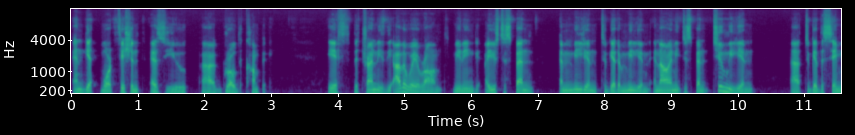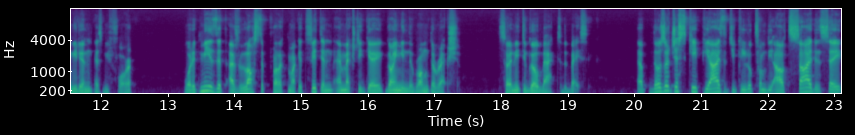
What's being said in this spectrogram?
and get more efficient as you uh, grow the company. If the trend is the other way around, meaning I used to spend a million to get a million, and now I need to spend two million uh, to get the same million as before, what it means that I've lost the product market fit and I'm actually go- going in the wrong direction. So I need to go back to the basic. Now, those are just KPIs that you can look from the outside and say,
